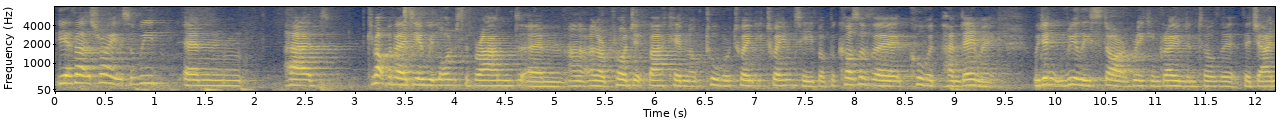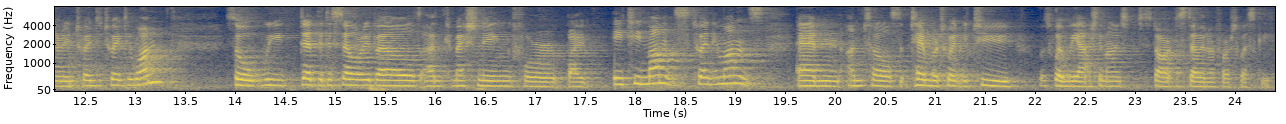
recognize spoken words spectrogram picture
Yeah, that's right. So we um, had came up with the idea. We launched the brand um, and, and our project back in October 2020, but because of the COVID pandemic, we didn't really start breaking ground until the, the January in 2021. So we did the distillery build and commissioning for about 18 months, 20 months, um, until September 22 was when we actually managed to start distilling our first whisky.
